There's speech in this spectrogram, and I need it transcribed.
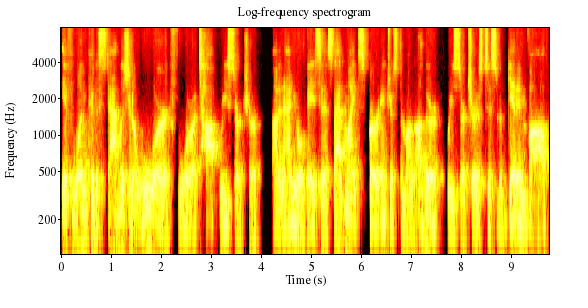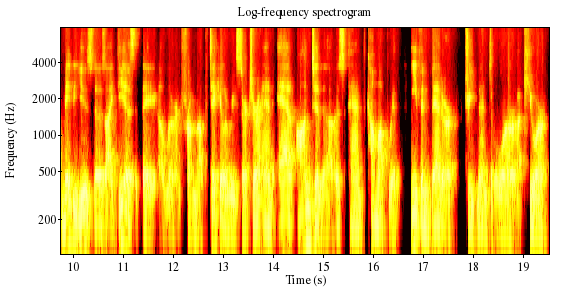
if one could establish an award for a top researcher on an annual basis, that might spur interest among other researchers to sort of get involved, maybe use those ideas that they uh, learned from a particular researcher and add on to those and come up with even better treatment or cure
